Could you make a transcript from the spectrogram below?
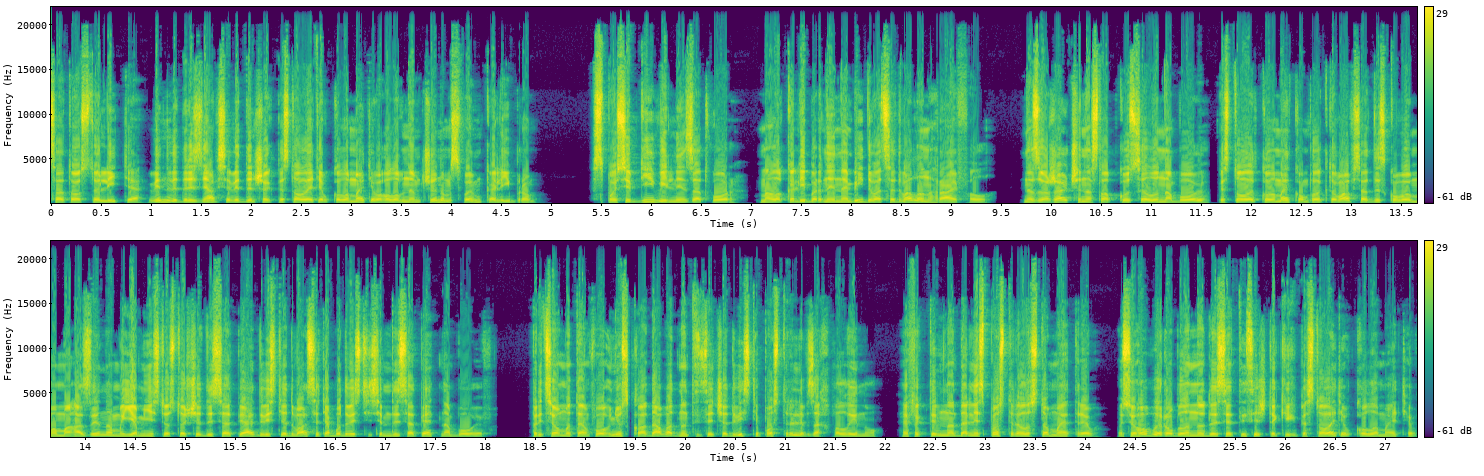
ХХ століття, він відрізнявся від інших пістолетів-кулеметів головним чином своїм калібром. Спосіб дій вільний затвор, малокаліберний набій 22 лонграйфл. Незважаючи на слабку силу набою, пістолет-кулемет комплектувався дисковими магазинами ємністю 165, 220 або 275 набоїв. При цьому темп вогню складав 1200 пострілів за хвилину. Ефективна дальність пострілу 100 метрів. Усього вироблено 10 тисяч таких пістолетів-кулеметів.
